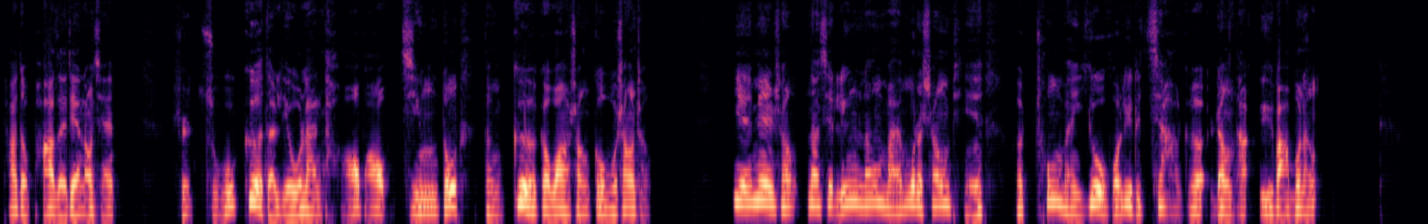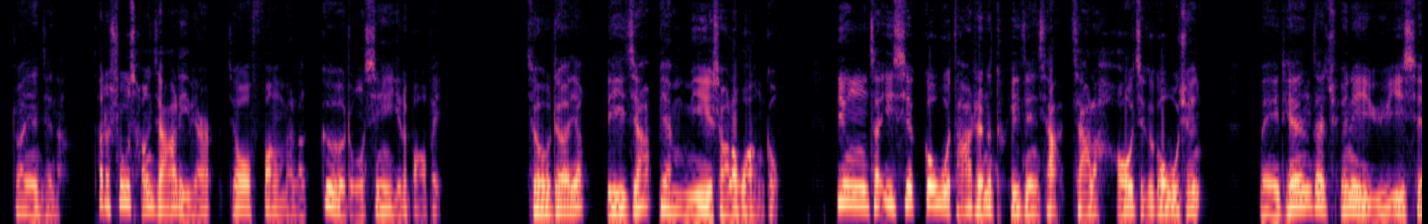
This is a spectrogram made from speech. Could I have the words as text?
他都趴在电脑前。是逐个的浏览淘宝、京东等各个网上购物商城，页面上那些琳琅满目的商品和充满诱惑力的价格让他欲罢不能。转眼间呢，他的收藏夹里边就放满了各种心仪的宝贝。就这样，李佳便迷上了网购，并在一些购物达人的推荐下加了好几个购物群，每天在群里与一些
